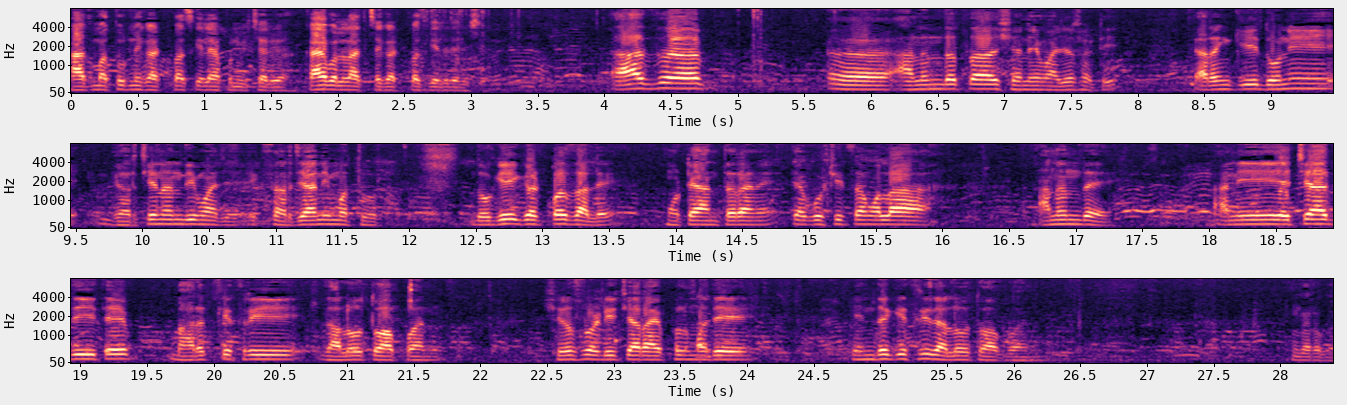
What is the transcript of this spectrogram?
आज मथुरने गटपास केला आपण विचारूया. काय बोलाल आजच्या गटपास गेले त्याविषयी आज आनंदाचा क्षण आहे माझ्यासाठी. कारण की दोन्ही घरचे नंदी माझे एक सर्जा आणि मथुर दोघेही गटपास झाले मोठ्या अंतराने. त्या गोष्टीचा मला आनंद आहे. आणि याच्या आधी ते भारत केसरी झालो होतो आपण. शिरसवाडीच्या रायफलमध्ये हिंद केसरी झालो होतो आपण. बरोबर.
